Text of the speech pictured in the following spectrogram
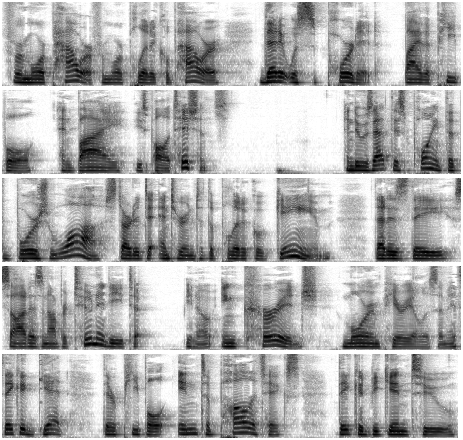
for more power, for more political power, that it was supported by the people and by these politicians. And it was at this point that the bourgeois started to enter into the political game. That is, they saw it as an opportunity to, you know, encourage more imperialism. If they could get their people into politics, they could begin to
